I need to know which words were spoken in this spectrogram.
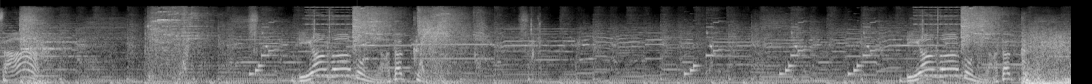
さあリアガードにアタックリアガードにアタック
